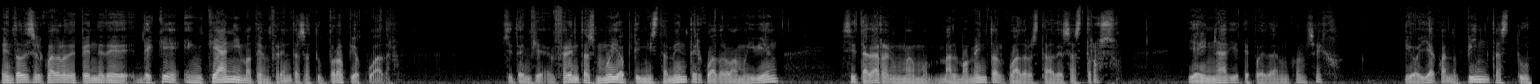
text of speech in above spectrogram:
Entonces el cuadro depende de, de qué, en qué ánimo te enfrentas a tu propio cuadro. Si te enf- enfrentas muy optimistamente, el cuadro va muy bien. Si te agarra en un mal, mal momento, el cuadro está desastroso. Y ahí nadie te puede dar un consejo. Digo, ya cuando pintas tú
